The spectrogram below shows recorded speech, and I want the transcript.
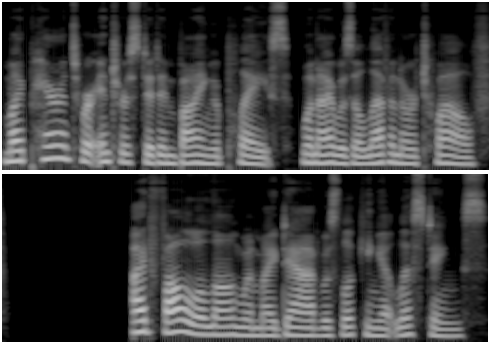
My parents were interested in buying a place when I was 11 or 12. I'd follow along when my dad was looking at listings.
